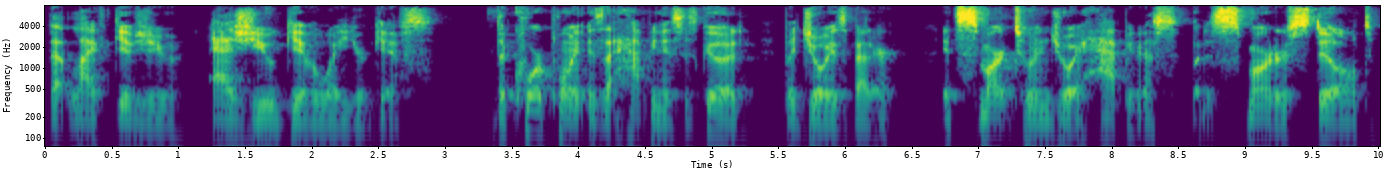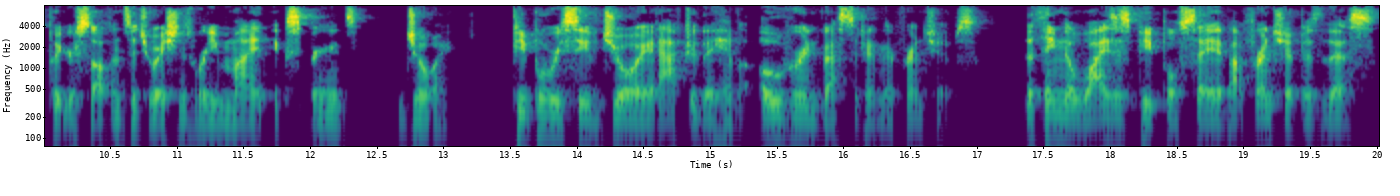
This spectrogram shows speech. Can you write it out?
that life gives you as you give away your gifts. The core point is that happiness is good, but joy is better. It's smart to enjoy happiness, but it's smarter still to put yourself in situations where you might experience joy. People receive joy after they have overinvested in their friendships. The thing the wisest people say about friendship is this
